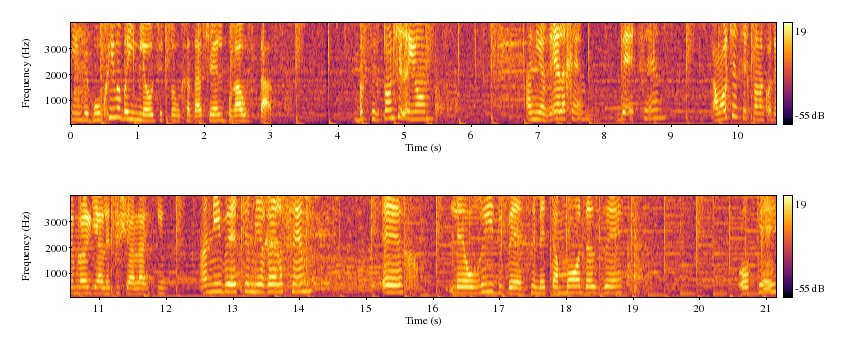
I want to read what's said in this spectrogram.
וברוכים הבאים לעוד סרטון חדש של בראול סטארס. בסרטון של היום אני אראה לכם בעצם, למרות שהסרטון הקודם לא הגיע לתשעה לייקים, אני בעצם אראה לכם איך להוריד בעצם את ה mod הזה, אוקיי?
